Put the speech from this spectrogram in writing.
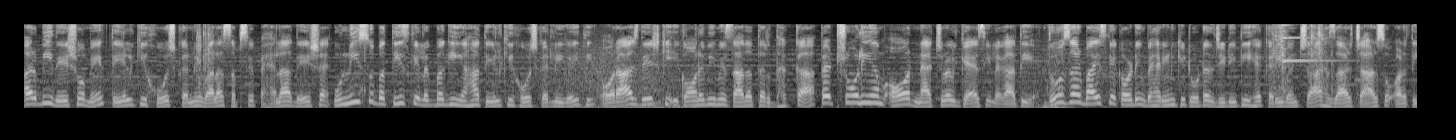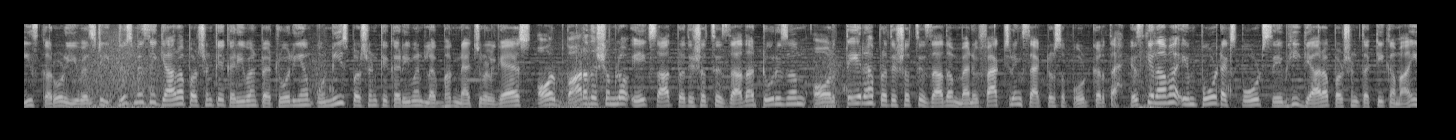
अरबी देशों में तेल की खोज करने वाला सबसे पहला देश है। 1932 के लगभग ही यहाँ तेल की खोज कर ली गई थी और आज देश की इकोनॉमी में ज़्यादातर धक्का पेट्रोलियम और नेचुरल गैस ही लगाती है। 2022 के अकॉर्डिंग बहरीन की टोटल जीडीपी है करीबन 4,438 करोड़ यूएसडी जिसमें से 11 परसेंट के करीबन पेट्रोलियम 19 परसेंट के करीबन लगभग नेचुरल गैस और बारह दशमलव एक सात प्रतिशत ऐसी ज़्यादा टूरिज़्म और तेरह प्रतिशत ऐसी ज़्यादा मैन्युफैक्चरिंग सेक्टर सपोर्ट करता है। इसके अलावा इम्पोर्ट एक्सपोर्ट से भी ग्यारह तक की कमाई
